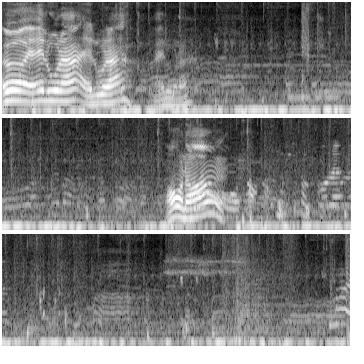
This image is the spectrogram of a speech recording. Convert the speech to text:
เออให้รู้นะให้รู้นะให้รู้นะโอ้น้องช่วย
